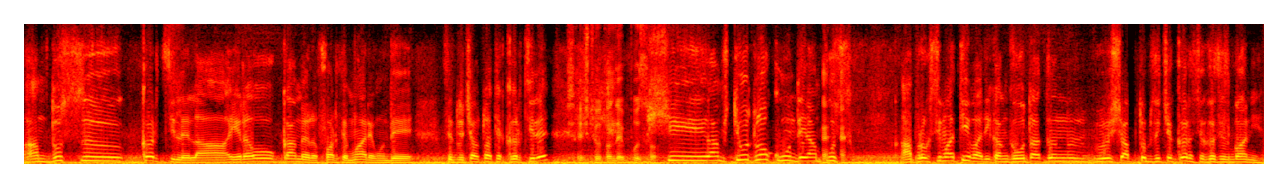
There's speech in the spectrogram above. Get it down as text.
am dus uh, cărțile la... Era o cameră foarte mare unde se duceau toate cărțile Și ai știut unde ai pus-o. și am știut locul unde le-am pus. Aproximativ, adică am căutat în 7-80 cărți să găsesc banii.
